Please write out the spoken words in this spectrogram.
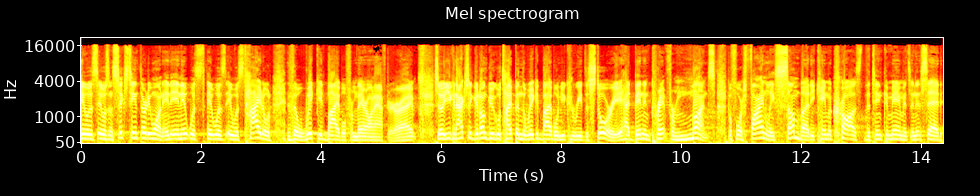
It was, it was in 1631, and, and, it, was, it, was, it was titled The Wicked Bible from there on after, all right? So you can actually get on Google, type in The Wicked Bible, and you can read the story. It had been in print for months before finally somebody came across the Ten Commandments and it said,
